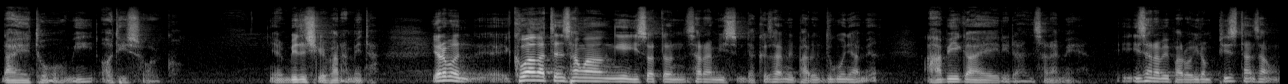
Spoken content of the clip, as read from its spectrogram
나의 도움이 어디서 올고 예, 믿으시길 바랍니다. 여러분 그와 같은 상황이 있었던 사람이 있습니다. 그 사람이 바로 누구냐면 아비가엘이라는 사람이에요. 이 사람이 바로 이런 비슷한 상황.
